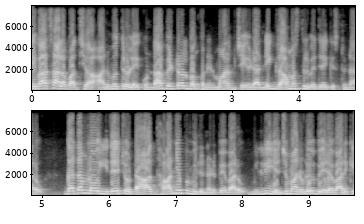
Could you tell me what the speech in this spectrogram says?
నివాసాల మధ్య అనుమతులు లేకుండా పెట్రోల్ బంకు నిర్మాణం చేయడాన్ని గ్రామస్తులు వ్యతిరేకిస్తున్నారు. గతంలో ఇదే చోట ధాన్యపు మిల్లు నడిపేవారు. మిల్లు యజమానులు వేరే వారికి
